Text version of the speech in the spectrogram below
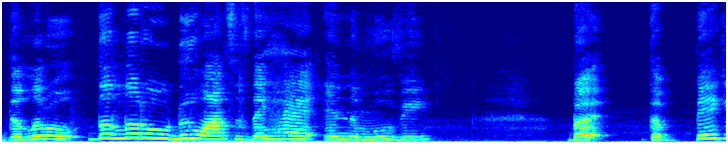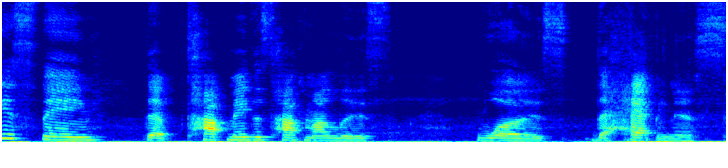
the little the little nuances they had in the movie. But the biggest thing that top made this top of my list was the happiness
